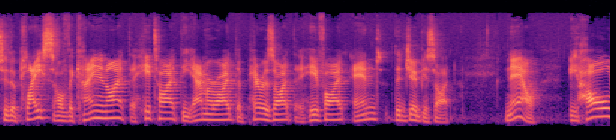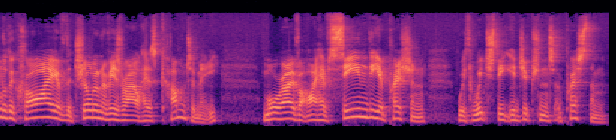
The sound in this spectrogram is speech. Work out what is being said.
to the place of the Canaanite, the Hittite, the Amorite, the Perizzite, the Hivite, and the Jebusite. Now, behold, the cry of the children of Israel has come to me. Moreover, I have seen the oppression with which the Egyptians oppress them.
